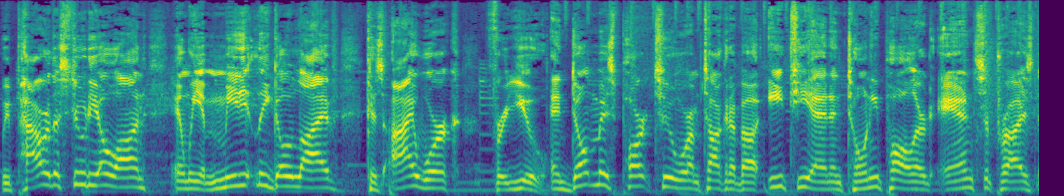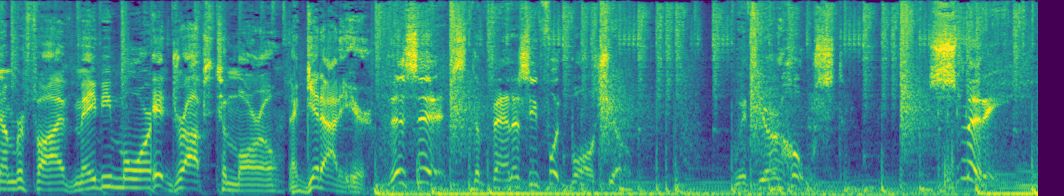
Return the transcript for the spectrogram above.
we power the studio on, and we immediately go live because I work for you. And don't miss part two where I'm talking about Etienne and Tony Pollard and surprise number five, maybe more. It drops tomorrow. Now get out of here. This is the Fantasy Football Show with your host, Smitty.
